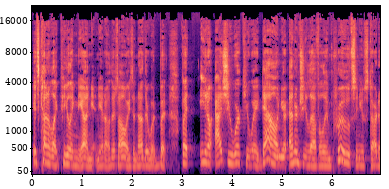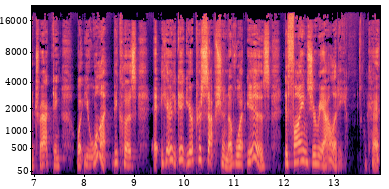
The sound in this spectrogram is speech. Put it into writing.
it's kind of like peeling the onion, you know, there's always another one, but, but, you know, as you work your way down, your energy level improves and you start attracting what you want because eh, here, get your perception of what is defines your reality. Okay.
